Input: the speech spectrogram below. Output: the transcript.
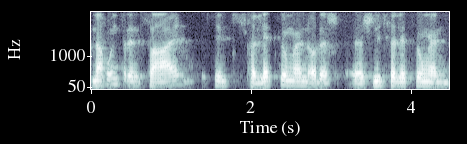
nach unseren Zahlen sind Verletzungen oder äh, Schnittverletzungen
